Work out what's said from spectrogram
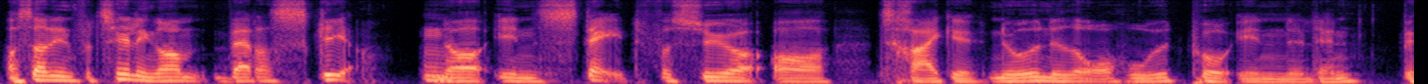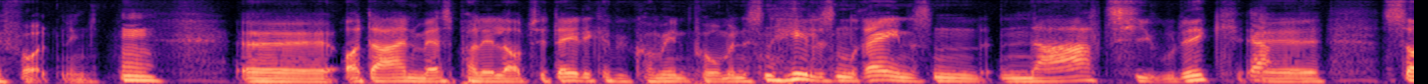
Og så er det en fortælling om, hvad der sker, Mm. når en stat forsøger at trække noget ned over hovedet på en øh, landbefolkning. Mm. Øh, og der er en masse paralleller op til i dag, det kan vi komme ind på, men sådan helt sådan rent sådan narrativt, ikke? Ja. Øh, så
